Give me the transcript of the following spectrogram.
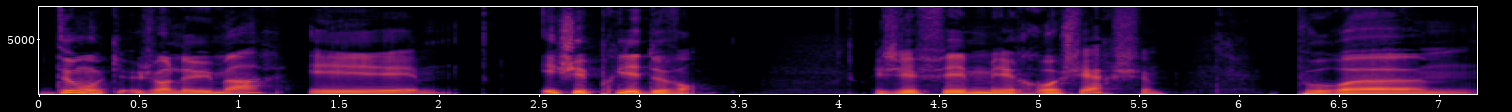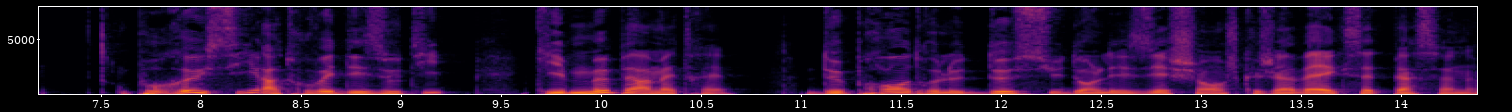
Donc, j'en ai eu marre et, et j'ai pris les devants. J'ai fait mes recherches, pour, euh, pour réussir à trouver des outils qui me permettraient de prendre le dessus dans les échanges que j'avais avec cette personne,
